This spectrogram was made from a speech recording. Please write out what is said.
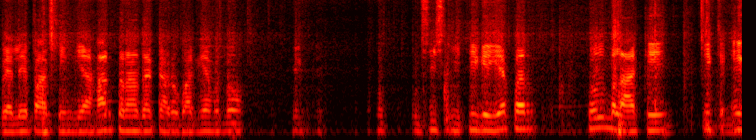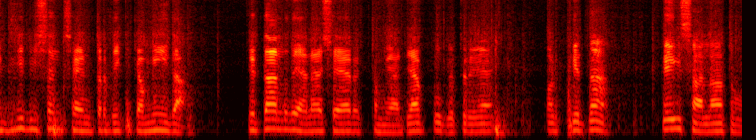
ਵੈਲੇ ਪਾਰਕਿੰਗ ਜਾਂ ਹਰ ਤਰ੍ਹਾਂ ਦਾ ਕਾਰੋਬਾਰੀਆਂ ਵੱਲੋਂ ਕੋਸ਼ਿਸ਼ ਕੀਤੀ ਗਈ ਹੈ, ਪਰ ਕੁੱਲ ਮਿਲਾ ਕੇ ਇੱਕ ਐਗਜ਼ੀਬਿਸ਼ਨ ਸੈਂਟਰ ਦੀ ਕਮੀ ਦਾ ਕਿੱਦਾਂ ਲੁਧਿਆਣਾ ਸ਼ਹਿਰ ਖਮਿਆਜਾ ਭੁਗਤ ਰਿਹਾ ਹੈ ਔਰ ਕਿੱਦਾਂ ਕਈ ਸਾਲਾਂ ਤੋਂ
